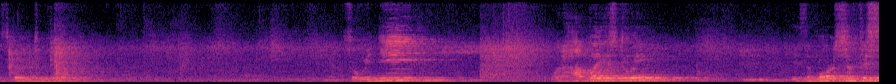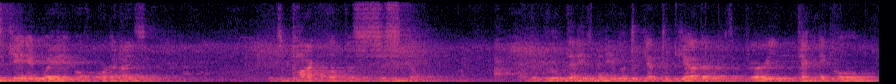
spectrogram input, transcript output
is going to work. So we need, what HAPA is doing is a more sophisticated way of organizing. It's part of the system. The group that he's been able to get together is a very technical,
